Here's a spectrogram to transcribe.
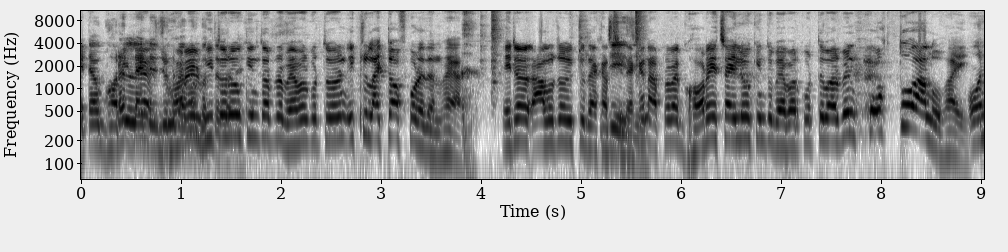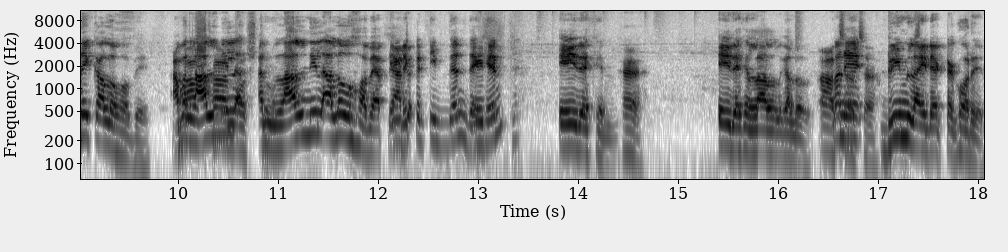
এটা ঘরের লাইটের জন্য ঘরের ভিতরেও কিন্তু আপনারা ব্যবহার করতে পারেন। একটু লাইটটা অফ করে দেন ভাইয়া। এটার আলোটাও একটু দেখাচ্ছি। দেখেন আপনারা ঘরে চাইলেও কিন্তু ব্যবহার করতে পারবেন। কত আলো ভাই। অনেক আলো হবে। আবার লাল নীল লাল নীল আলো হবে। আপনি আরেকটা টিপ দেন দেখেন। এই দেখেন। হ্যাঁ। এই দেখেন লাল আলো আচ্ছা, মানে আচ্ছা। ড্রিম লাইট একটা ঘরের।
